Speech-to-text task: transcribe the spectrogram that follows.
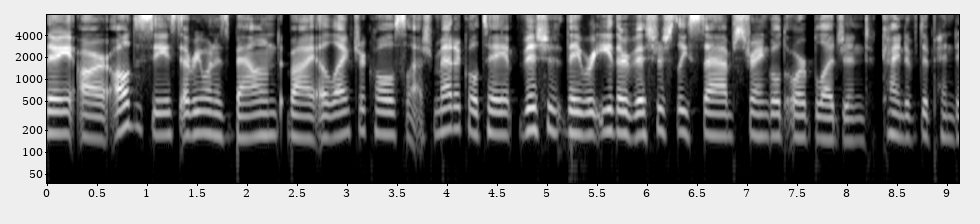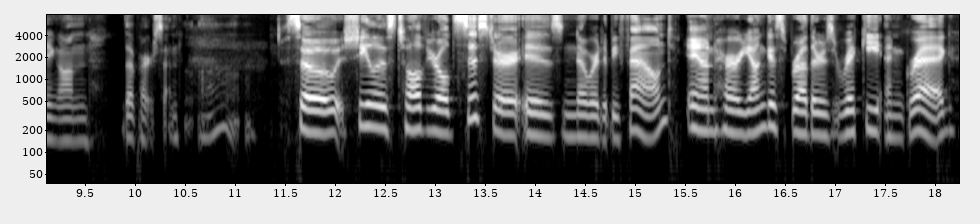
they are all deceased. Everyone is bound by electrical slash medical tape. Vicious. They were either viciously stabbed, strangled, or bludgeoned, kind of depending on the person. So Sheila's 12 year old sister is nowhere to be found, and her youngest brothers, Ricky and Greg,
